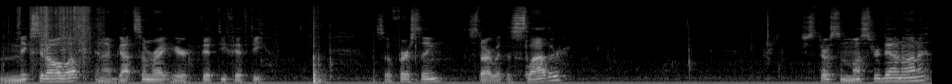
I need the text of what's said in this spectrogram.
mix it all up, and I've got some right here, 50-50. So first thing, start with the slather. Just throw some mustard down on it.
